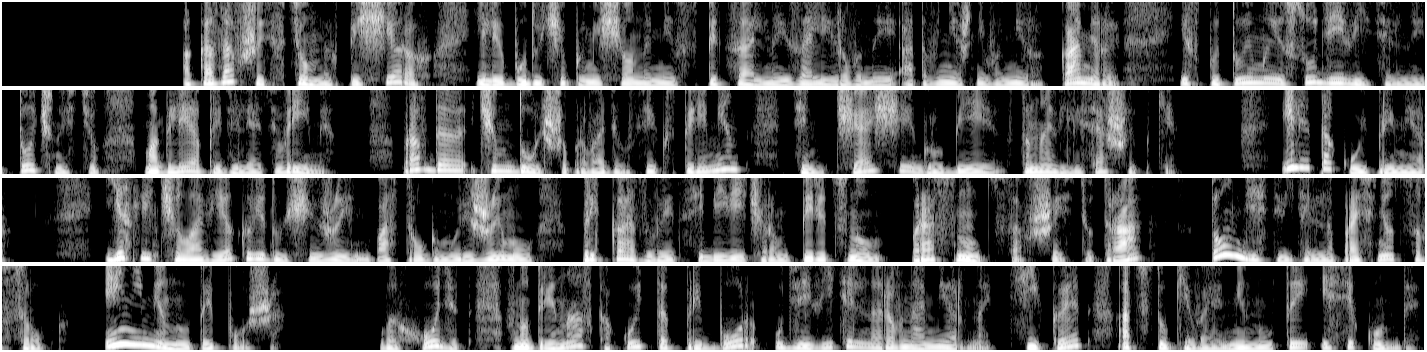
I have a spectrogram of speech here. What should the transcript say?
Оказавшись в темных пещерах или будучи помещенными в специально изолированные от внешнего мира камеры, испытуемые с удивительной точностью могли определять время. Правда, чем дольше проводился эксперимент, тем чаще и грубее становились ошибки. Или такой пример. Если человек, ведущий жизнь по строгому режиму, приказывает себе вечером перед сном проснуться в 6 утра, то он действительно проснется в срок, и не минутой позже. Выходит, внутри нас какой-то прибор удивительно равномерно тикает, отстукивая минуты и секунды.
